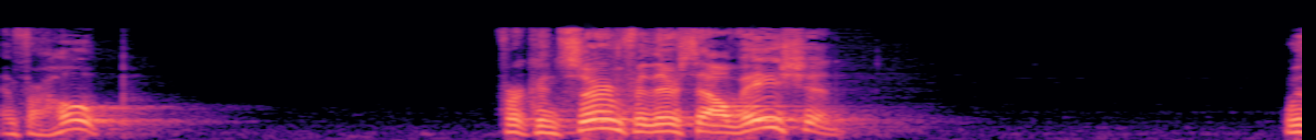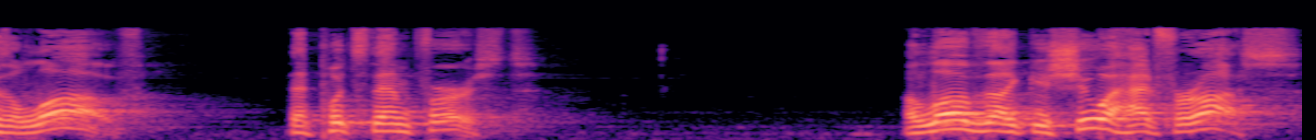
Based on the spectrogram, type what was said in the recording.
and for hope, for concern for their salvation with a love that puts them first. A love like Yeshua had for us,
